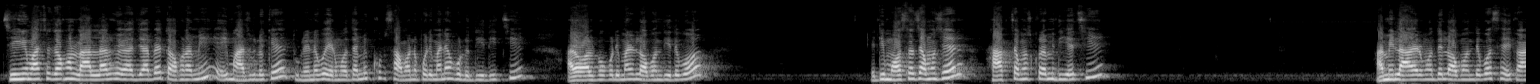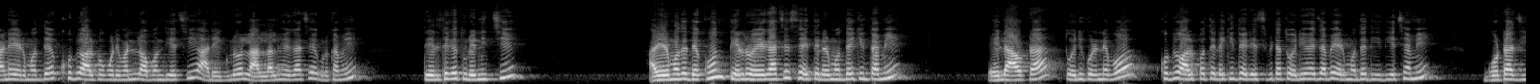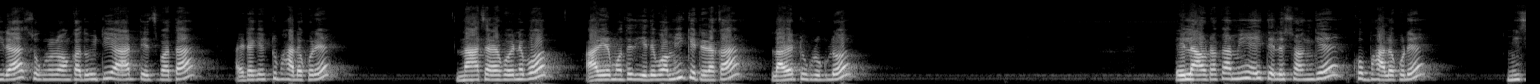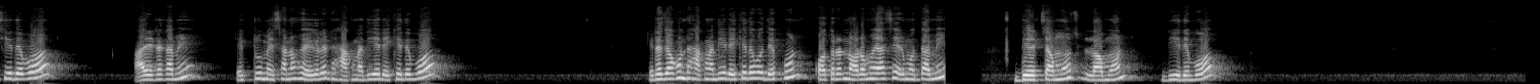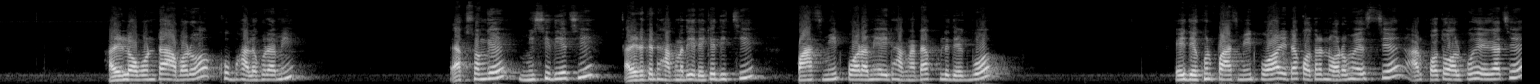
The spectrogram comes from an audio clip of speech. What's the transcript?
চিংড়ি মাছটা যখন লাল লাল হয়ে যাবে, তখন আমি এই মাছগুলোকে তুলে নেব। এর মধ্যে আমি খুব সামান্য পরিমাণে হলুদ দিয়ে দিচ্ছি আর অল্প পরিমাণে লবণ দিয়ে দেবো। এটি মশলা চামচের হাফ চামচ করে আমি দিয়েছি। আমি লাউয়ের মধ্যে লবণ দেবো, সেই কারণে এর মধ্যে খুবই অল্প পরিমাণে লবণ দিয়েছি। আর এগুলো লাল লাল হয়ে গেছে, এগুলোকে আমি তেল থেকে তুলে নিচ্ছি। আর এর মধ্যে দেখুন, তেল রয়ে গেছে, সেই তেলের মধ্যেই কিন্তু আমি এই লাউটা তৈরি করে নেব। খুবই অল্প তেলে কিন্তু এই রেসিপিটা তৈরি হয়ে যাবে। এর মধ্যে দিয়ে দিয়েছি আমি গোটা জিরা, শুকনো লঙ্কা দুইটি আর তেজপাতা, আর এটাকে একটু ভালো করে নাড়াচাড়া করে নেব। আর এর মধ্যে দিয়ে দেবো আমি কেটে রাখা লাউয়ের টুকরোগুলো। এই লাউটাকে আমি এই তেলের সঙ্গে খুব ভালো করে মিশিয়ে দেব। আর এটাকে আমি একটু মেশানো হয়ে গেলে ঢাকনা দিয়ে রেখে দেব। এটা যখন ঢাকনা দিয়ে রেখে দেবো, দেখুন কতটা নরম হয়ে আছে। এর মধ্যে আমি দেড় চামচ লবণ দিয়ে দেব। আর এই লবণটা আবারও খুব ভালো করে আমি একসঙ্গে মিশিয়ে দিয়েছি। আর এটাকে ঢাকনা দিয়ে রেখে দিচ্ছি। পাঁচ মিনিট পর আমি এই ঢাকনাটা খুলে দেখব। এই দেখুন, পাঁচ মিনিট পর এটা কতটা নরম হয়ে এসছে আর কত অল্প হয়ে গেছে।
